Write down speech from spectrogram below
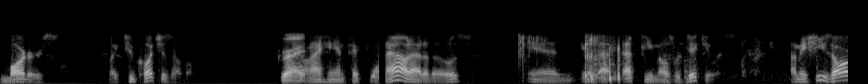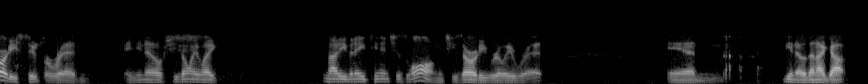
martyrs, like two clutches of them. right. And I handpicked one out out of those, and you know that that female's ridiculous. I mean, she's already super red, and you know she's only like not even 18 inches long, and she's already really red. And you know, then I got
